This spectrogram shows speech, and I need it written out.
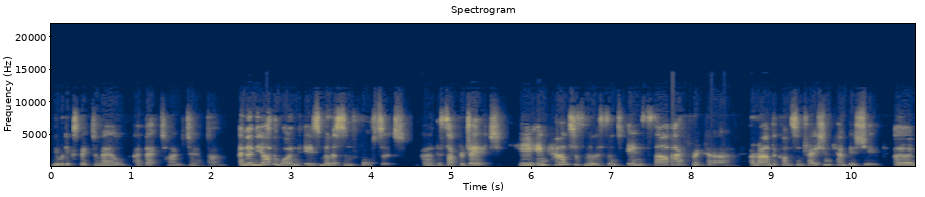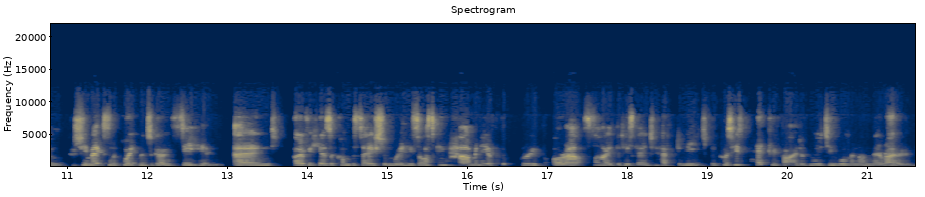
you would expect a male at that time to have done. And then the other one is Millicent Fawcett, uh, the suffragette. He encounters Millicent in South Africa around the concentration camp issue. Um, she makes an appointment to go and see him and overhears a conversation where he's asking how many of the group are outside that he's going to have to meet because he's petrified of meeting women on their own.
